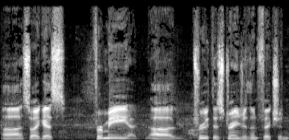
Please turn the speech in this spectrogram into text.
Uh, so I guess for me, uh, truth is stranger than fiction.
